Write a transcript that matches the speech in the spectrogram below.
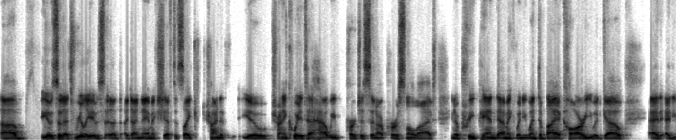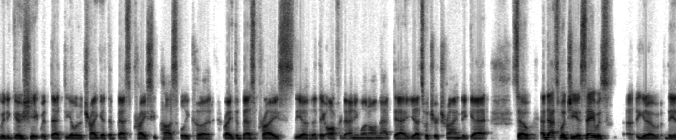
um, you know, so that's really it was a, a, dynamic shift. It's like trying to you know trying to equate it to how we purchase in our personal lives. You know, pre-pandemic, when you went to buy a car, you would go and, and you would negotiate with that dealer to try to get the best price you possibly could, right? The best price you know, that they offered to anyone on that day. That's what you're trying to get. So, and that's what GSA was, uh, you know, the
